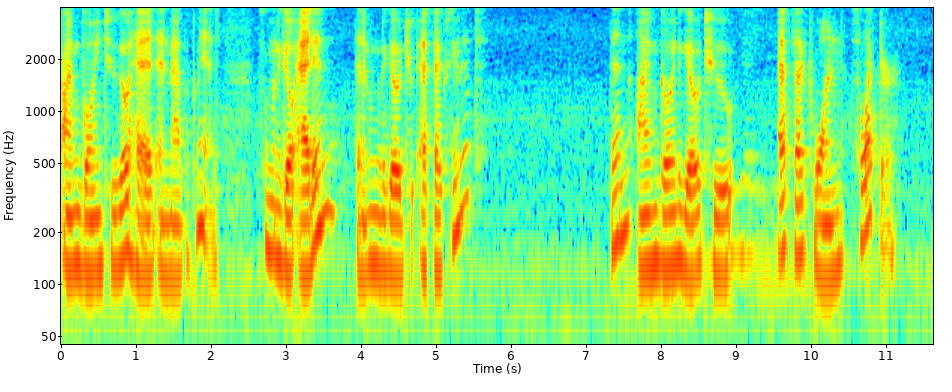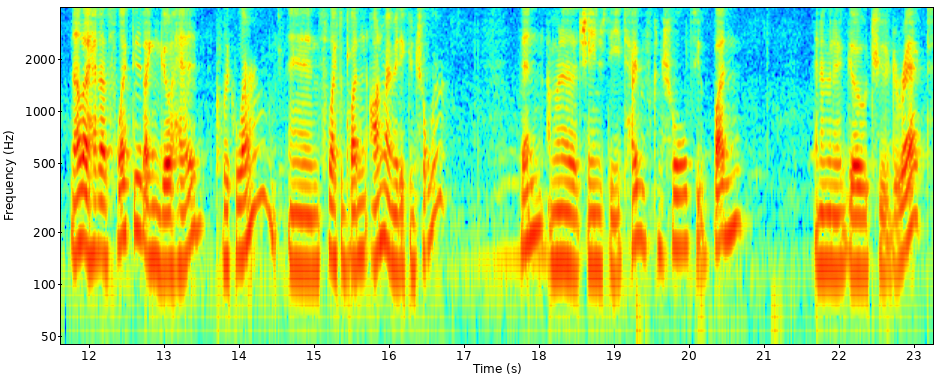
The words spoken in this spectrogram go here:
I'm going to go ahead and map a command. So I'm going to go add in, then I'm going to go to FX unit, then I'm going to go to Effect 1 Selector. Now that I have that selected, I can go ahead, click Learn, and select a button on my MIDI controller. Then I'm going to change the type of control to Button. and I'm going to go to Direct,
